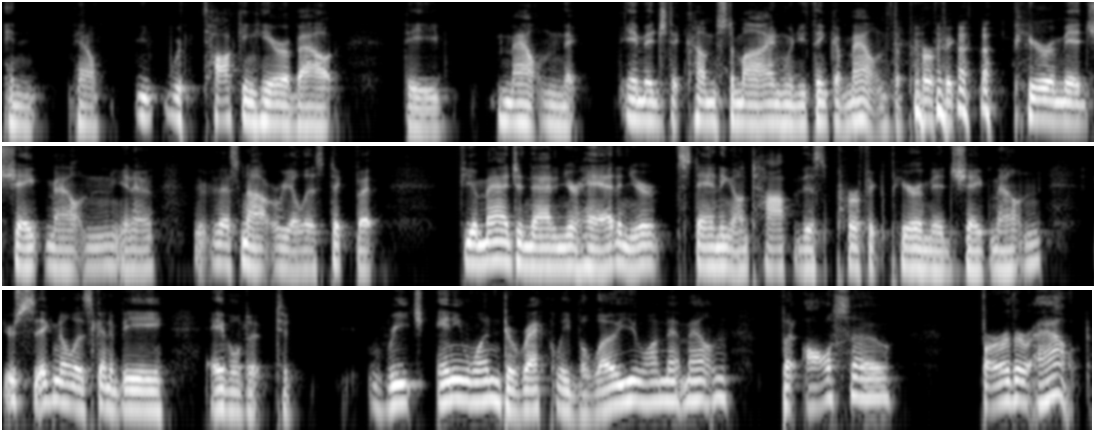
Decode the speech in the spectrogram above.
in, now we're talking here about the mountain that image that comes to mind when you think of mountains, the perfect pyramid shaped mountain, you know, that's not realistic, but if you imagine that in your head and you're standing on top of this perfect pyramid shaped mountain, your signal is going to be able to, to reach anyone directly below you on that mountain, but also further out.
